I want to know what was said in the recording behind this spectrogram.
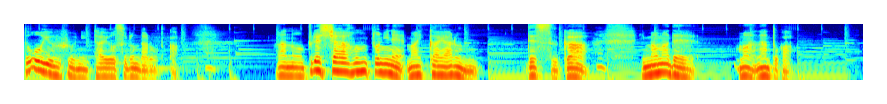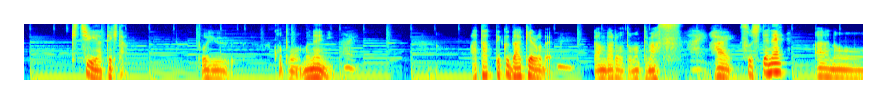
どういうふうに対応するんだろうとか、あのプレッシャー本当にね毎回あるんですがはい。今までまあなんとかきっちりやってきた。ということを胸にはい。当たって砕けろでうん。頑張ろうと思ってます。はいはい、そしてね、あの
